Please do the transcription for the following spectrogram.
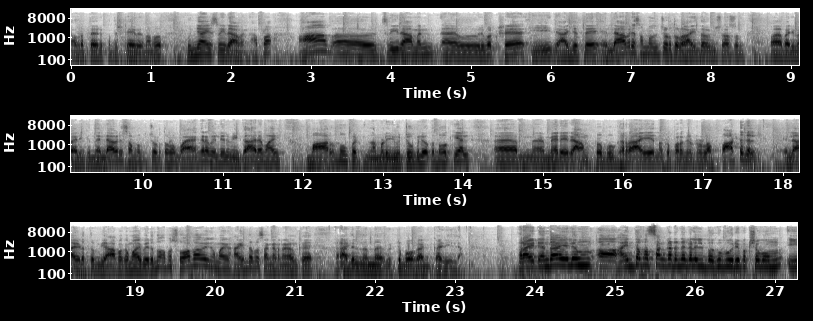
അവിടുത്തെ ഒരു പ്രതിഷ്ഠയായി വരുന്നത്. അപ്പോൾ കുഞ്ഞായി ശ്രീരാമൻ. അപ്പോൾ ആ ശ്രീരാമൻ ഒരുപക്ഷെ ഈ രാജ്യത്തെ എല്ലാവരെ സംബന്ധിച്ചിടത്തോളം ഹൈന്ദവ വിശ്വാസം പരിപാലിക്കുന്ന എല്ലാവരെ സംബന്ധിച്ചിടത്തോളം ഭയങ്കര വലിയൊരു വികാരമായി മാറുന്നു. നമ്മൾ യൂട്യൂബിലൊക്കെ നോക്കിയാൽ മേരെ രാം പ്രഭു ഖറായെ എന്നൊക്കെ പറഞ്ഞിട്ടുള്ള പാട്ടുകൾ എല്ലായിടത്തും വ്യാപകമായി വരുന്നു. അപ്പോൾ സ്വാഭാവികമായും ഹൈന്ദവ സംഘടനകൾക്ക് അതിൽ നിന്ന് വിട്ടുപോകാൻ കഴിയില്ല. റൈറ്റ് എന്തായാലും ഹൈന്ദവ സംഘടനകളിൽ ബഹുഭൂരിപക്ഷവും ഈ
